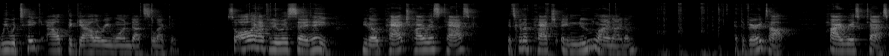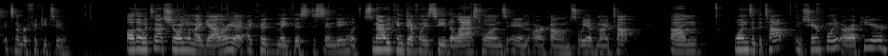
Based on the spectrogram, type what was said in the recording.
we would take out the gallery one dot selected. So all I have to do is say, hey, you know, patch high risk task. It's going to patch a new line item at the very top, high risk task. It's number 52. Although it's not showing in my gallery, I, I could make this descending. Let's, so now we can definitely see the last ones in our column. So we have my top um, ones at the top in SharePoint are up here.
